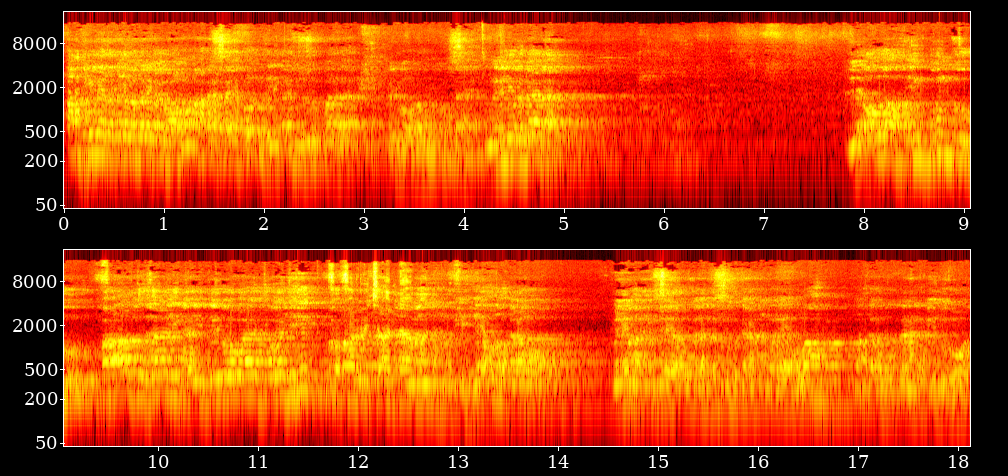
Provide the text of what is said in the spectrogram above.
Akhirnya ketika mereka bangun maka saya pun berikan susu pada kedua orang tua saya. Dia berkata, Ya Allah, in kuntu fa'altu dzalika ibtigha wajhik fafarrij 'anna ma nahnu fihi. Ya Allah, kalau memang yang saya lakukan tersebut karena oleh Allah, maka bukan pintu doa.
